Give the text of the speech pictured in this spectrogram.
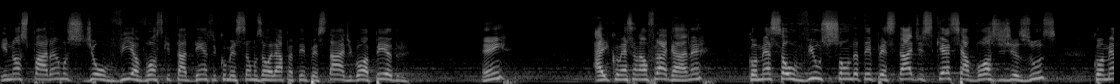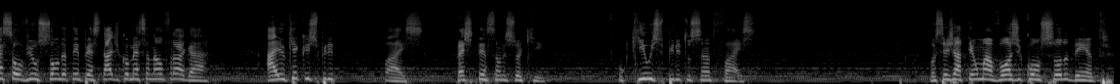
e nós paramos de ouvir a voz que está dentro e começamos a olhar para a tempestade, igual a Pedro, hein? Aí começa a naufragar, né? Começa a ouvir o som da tempestade, esquece a voz de Jesus, começa a ouvir o som da tempestade e começa a naufragar. Aí o que, que o Espírito Santo faz? Preste atenção nisso aqui. O que o Espírito Santo faz? Você já tem uma voz de consolo dentro.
